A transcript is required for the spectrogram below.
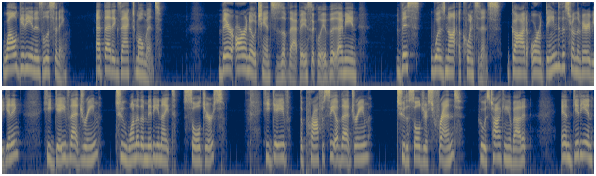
while Gideon is listening at that exact moment. There are no chances of that, basically. I mean, this was not a coincidence. God ordained this from the very beginning. He gave that dream to one of the Midianite soldiers. He gave the prophecy of that dream to the soldier's friend who was talking about it. And Gideon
